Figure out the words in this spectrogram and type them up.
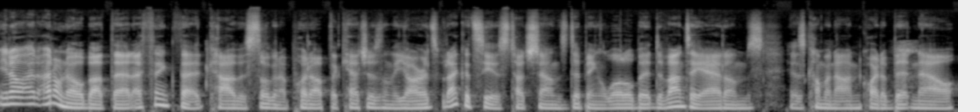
You know, I, I don't know about that. I think that Cobb is still going to put up the catches and the yards, but I could see his touchdowns dipping a little bit. Davante Adams is coming on quite a bit now,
